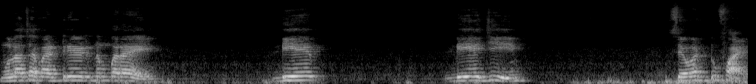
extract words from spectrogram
मुलाचा बॅटरी आय नंबर आहे. D A D A G seven two five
